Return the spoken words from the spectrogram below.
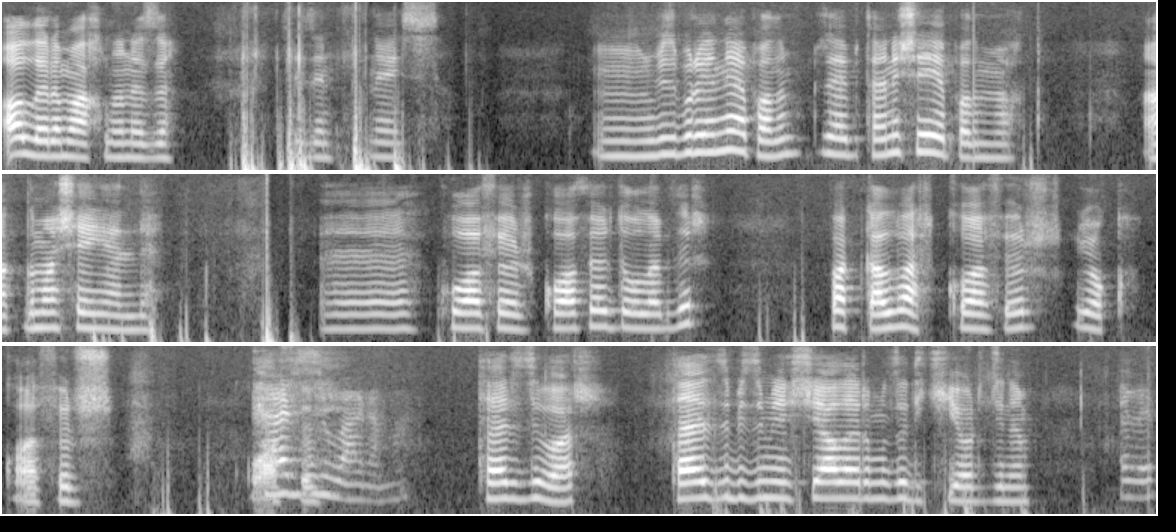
Alırım aklınızı. Sizin. Neyse. Hmm, biz buraya ne yapalım? Güzel bir tane şey yapalım bak. Aklıma şey geldi. Ee, kuaför. Kuaför de olabilir. Bakkal var. Kuaför yok. Kuaför. Kuaför. Terzi var ama. Terzi var. Terzi bizim eşyalarımızı dikiyor canım. Evet.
